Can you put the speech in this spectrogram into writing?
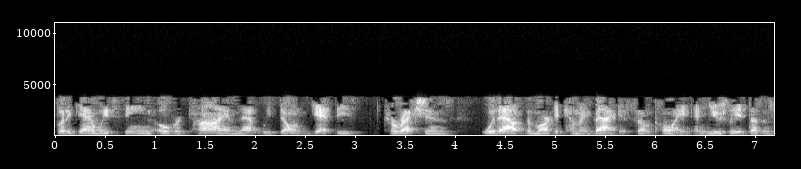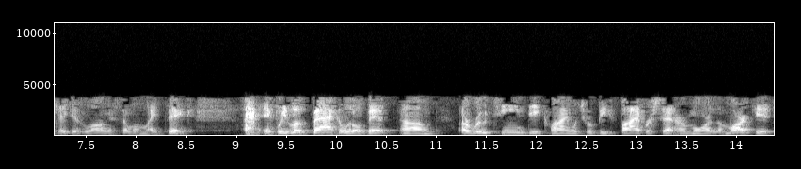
but again, we've seen over time that we don't get these corrections without the market coming back at some point, and usually it doesn't take as long as someone might think. If we look back a little bit, um, a routine decline, which would be 5% or more in the market,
